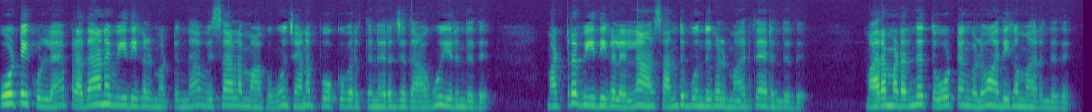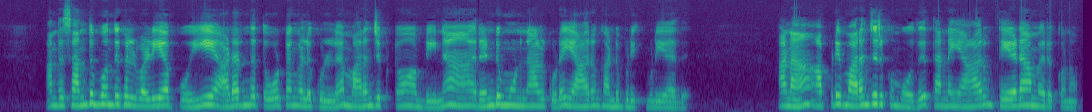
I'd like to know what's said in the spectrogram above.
கோட்டைக்குள்ளே பிரதான வீதிகள் மட்டும்தான் விசாலமாகவும் ஜனப்போக்குவரத்து நிறைஞ்சதாகவும் இருந்தது. மற்ற வீதிகள் எல்லாம் சந்து பொந்துகள் மாதிரி தான் இருந்தது. மரமடர்ந்த தோட்டங்களும் அதிகமாக இருந்தது. அந்த சந்து பொந்துகள் வழியாக போய் அடர்ந்த தோட்டங்களுக்குள்ளே மறைஞ்சிக்கிட்டோம் அப்படின்னா ரெண்டு மூணு நாள் கூட யாரும் கண்டுபிடிக்க முடியாது. ஆனால் அப்படி மறைஞ்சிருக்கும் போது தன்னை யாரும் தேடாமல் இருக்கணும்.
